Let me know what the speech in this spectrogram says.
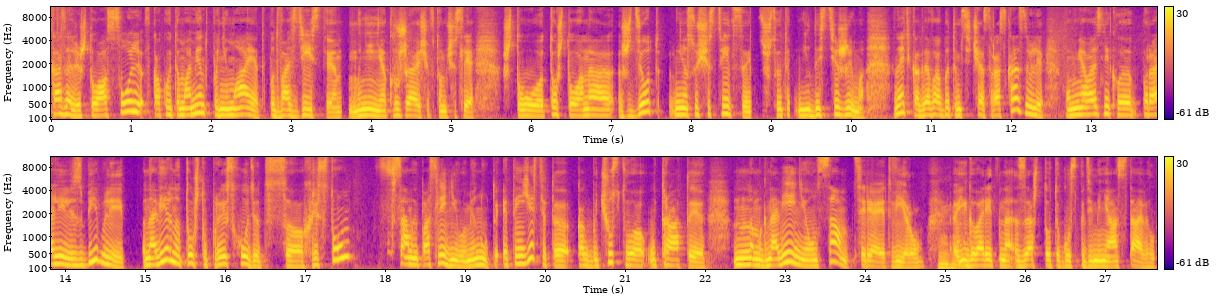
Сказали, что Ассоль в какой-то момент понимает под воздействием мнения окружающих в том числе, что то, что она ждет, не осуществится, что это недостижимо. Знаете, когда вы об этом сейчас рассказывали, у меня возникла параллель с Библией. Наверное, то, что происходит с Христом, в самые последние его минуты. Это и есть это как бы чувство утраты. На мгновение он сам теряет веру угу. и говорит, за что ты, Господи, меня оставил.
